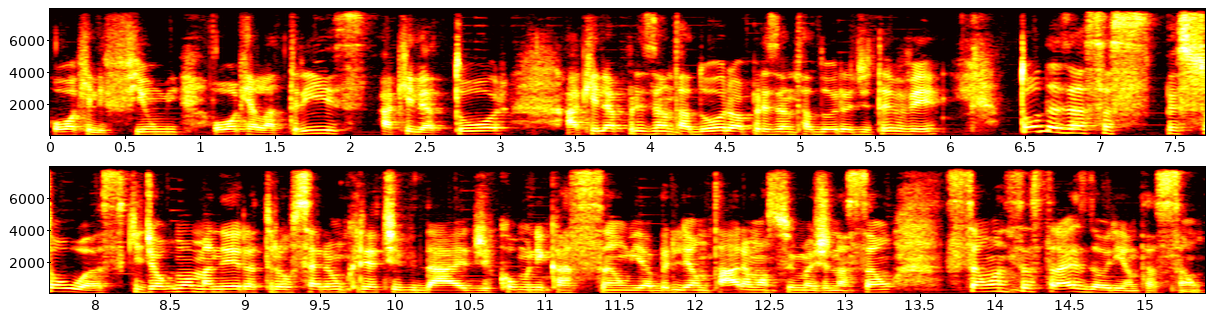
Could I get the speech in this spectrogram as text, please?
ou aquele filme, ou aquela atriz, aquele ator, aquele apresentador ou apresentadora de TV todas essas pessoas que de alguma maneira trouxeram criatividade, comunicação e abrilhantaram a sua imaginação são ancestrais da orientação.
